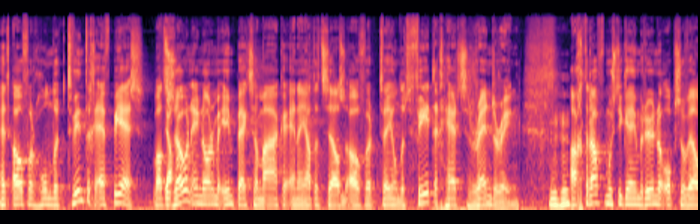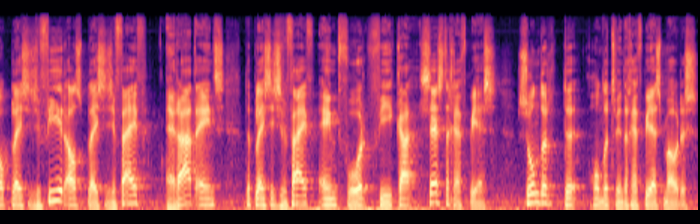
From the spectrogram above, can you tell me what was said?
het over 120 fps, wat Ja. zo'n enorme impact zou maken. En hij had het zelfs over 240 hertz rendering. Mhm. Achteraf moest die game runnen op zowel PlayStation 4 als PlayStation 5 En raad eens, de PlayStation 5 aimt voor 4K 60 fps. Zonder de 120 fps modus.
